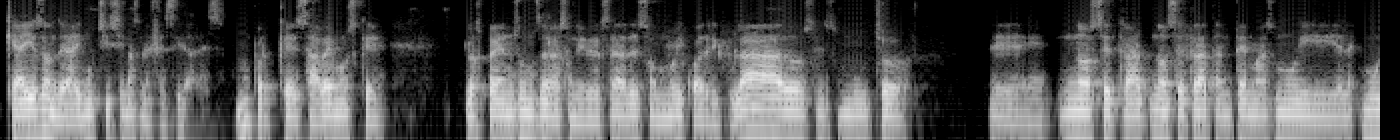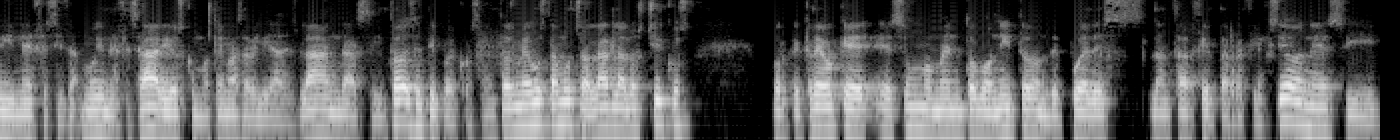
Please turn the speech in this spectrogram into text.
que ahí es donde hay muchísimas necesidades, porque sabemos que los pensums de las universidades son muy cuadriculados, es mucho, eh, no, se no se tratan temas muy, muy, muy necesarios como temas de habilidades blandas y todo ese tipo de cosas. Entonces me gusta mucho hablarle a los chicos porque creo que es un momento bonito donde puedes lanzar ciertas reflexiones y,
